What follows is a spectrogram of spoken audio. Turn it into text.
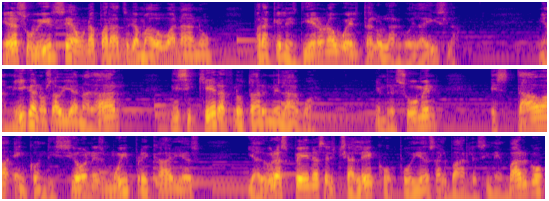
era subirse a un aparato llamado banano para que les diera una vuelta a lo largo de la isla. Mi amiga no sabía nadar, ni siquiera flotar en el agua. En resumen, estaba en condiciones muy precarias y a duras penas el chaleco podía salvarle. Sin embargo,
